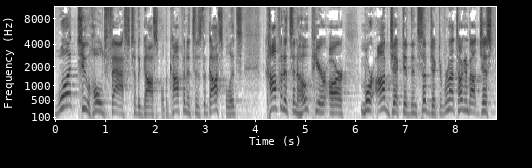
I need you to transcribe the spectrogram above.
want to hold fast to the gospel. The confidence is the gospel. It's confidence and hope here are more objective than subjective. We're not talking about just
